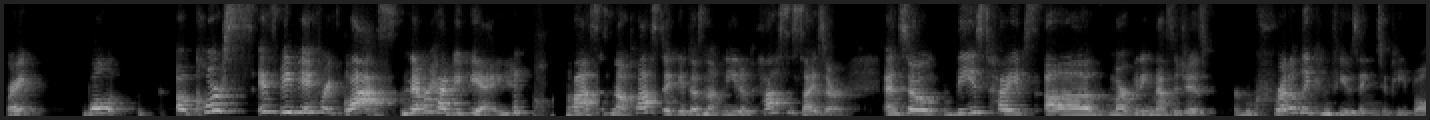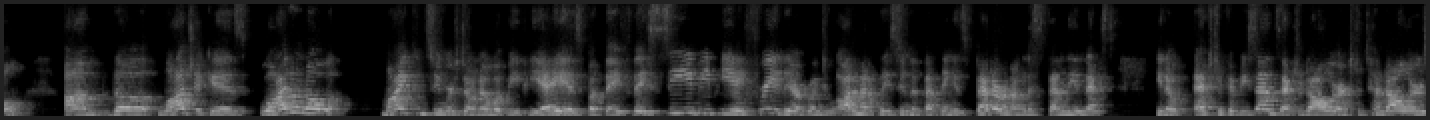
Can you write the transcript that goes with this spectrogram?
right? Well, of course, it's BPA free. It's glass. Never had BPA. glass is not plastic. It does not need a plasticizer. And so these types of marketing messages are incredibly confusing to people. Um, the logic is, well, I don't know my consumers don't know what BPA is, but they if they see BPA free, they are going to automatically assume that that thing is better, and I'm going to spend the next, you know, extra fifty cents, extra dollar, extra ten dollars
